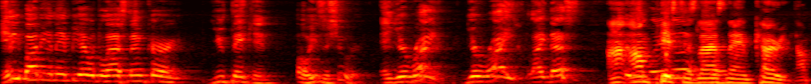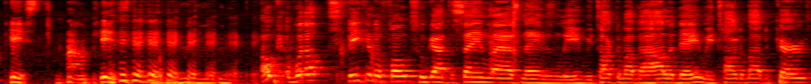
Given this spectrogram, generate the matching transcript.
anybody in the NBA with the last name Curry, you thinking, oh, he's a shooter, and you're right. You're right. Like that's. I, I'm pissed. His last name Curry. I'm pissed. I'm pissed. Okay, well, speaking of folks who got the same last names in the league, we talked about the holiday, we talked about the curves.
